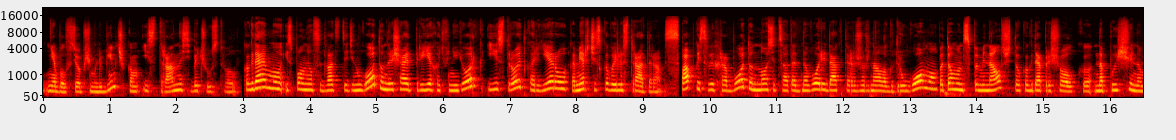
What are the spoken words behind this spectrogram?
не был всеобщим любимчиком и странно себя чувствовал. Когда ему исполнился 21 год, он решает переехать в Нью-Йорк и строит карьеру коммерческого иллюстратора. С папкой своих работ он носится от одного редактора журнала к другому. Потом он вспоминал, что когда пришел к напыщенному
